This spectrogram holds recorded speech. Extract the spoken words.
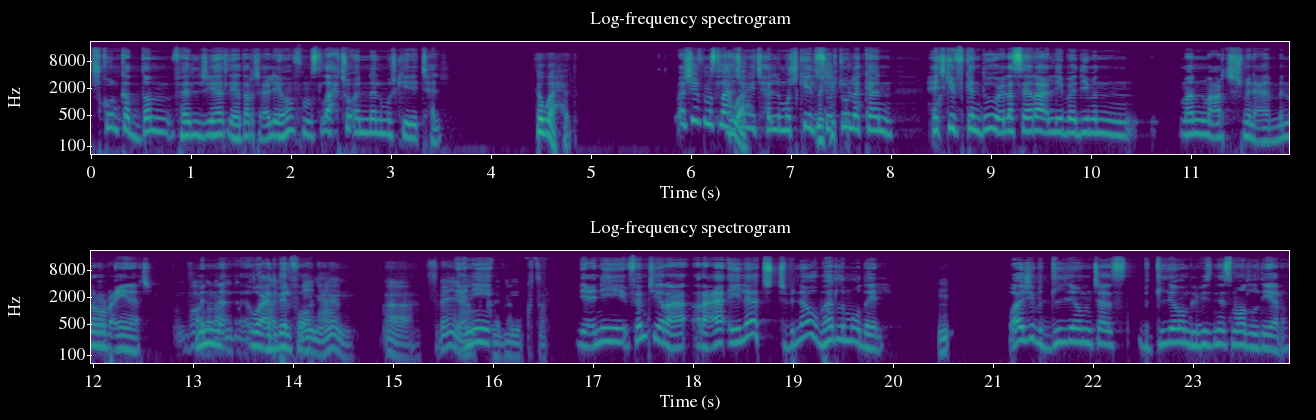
شكون كتظن في هذه الجهات اللي هضرت عليهم في مصلحته أن المشكل يتحل؟ هو واحد. ماشي في مصلحته يتحل المشكل surtout الا كان حيت كيف كندويو على صراع اللي بادي من ما عرفتش من عام من الأربعينات. من وعد بلفور 70 عام. آه 70 يعني عام أكثر. يعني فهمتي راه راه عائلات تبناو بهذا الموديل واجي بدل لهم انت بدل لهم ال business model ديالهم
